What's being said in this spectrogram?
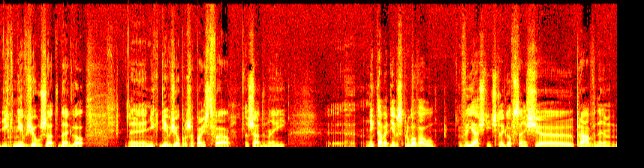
nikt nie wziął żadnego, y, nikt nie wziął, proszę Państwa, żadnej Nikt nawet nie spróbował wyjaśnić tego w sensie prawnym,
